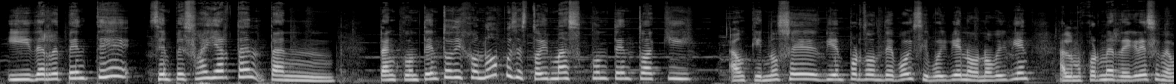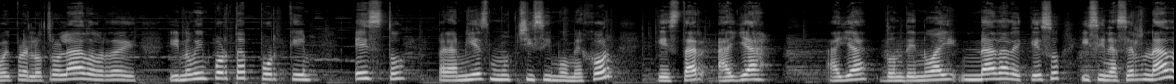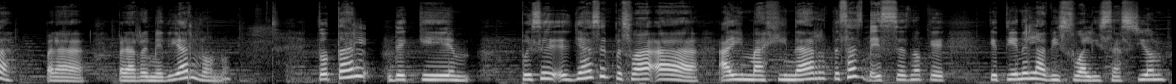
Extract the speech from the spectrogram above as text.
Y de repente se empezó a hallar tan, tan, tan contento, dijo, no, pues estoy más contento aquí, aunque no sé bien por dónde voy, si voy bien o no voy bien, a lo mejor me regreso y me voy por el otro lado, ¿verdad? Y, no me importa porque esto para mí es muchísimo mejor que estar allá, allá donde no hay nada de queso y sin hacer nada para, para remediarlo, ¿no? Total, de que pues eh, ya se empezó a, imaginar esas veces, ¿no? Que, que, tiene la visualización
